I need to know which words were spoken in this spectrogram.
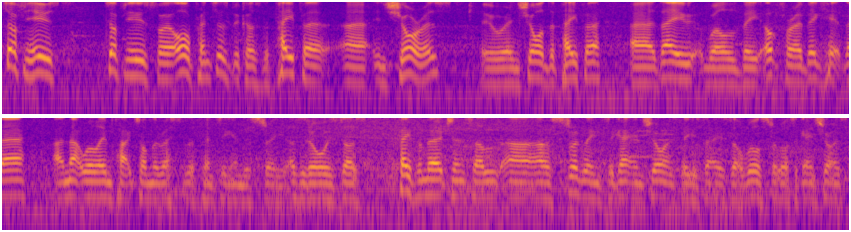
Tough news. Tough news for all printers because the paper uh, insurers who insured the paper uh, they will be up for a big hit there and that will impact on the rest of the printing industry as it always does. Paper merchants are, uh, are struggling to get insurance these days or will struggle to get insurance.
